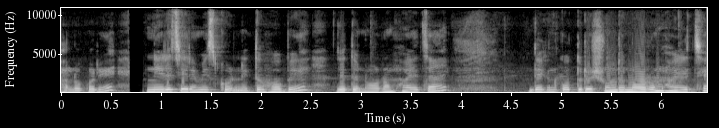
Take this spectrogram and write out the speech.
ভালো করে নেড়ে চেড়ে মিক্স করে নিতে হবে যাতে নরম হয়ে যায়। দেখেন কতটা সুন্দর নরম হয়েছে।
